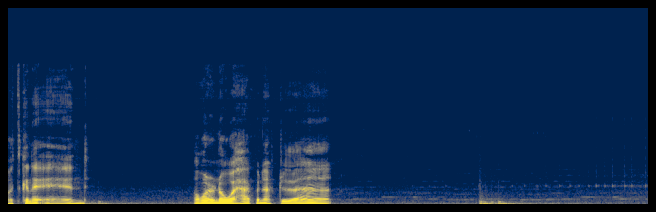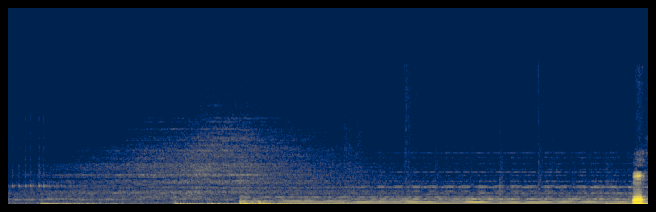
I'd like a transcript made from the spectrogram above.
How it's gonna end? I want to know what happened after that. Well,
